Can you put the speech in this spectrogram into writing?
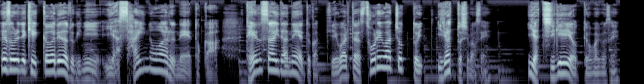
でそれで結果が出た時にいや才能あるねとか天才だねとかって言われたらそれはちょっとイラッとしません？いやちげえよって思いません？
